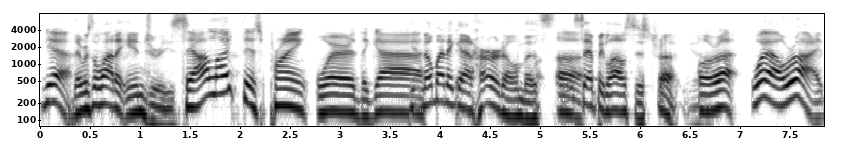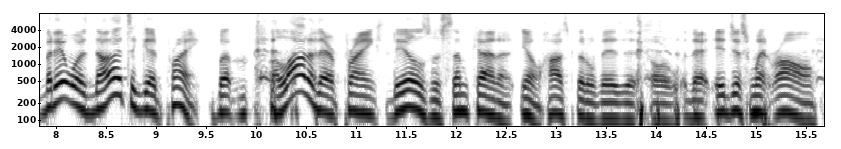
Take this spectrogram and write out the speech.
Yeah. There was a lot of injuries. See, I like this prank where the guy. Nobody got hurt on this, Uh, except he lost his truck. you know. All right. Well, right, but it was no. That's a good prank. But a lot of their pranks deals with some kind of you know hospital visit or that it just went wrong.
